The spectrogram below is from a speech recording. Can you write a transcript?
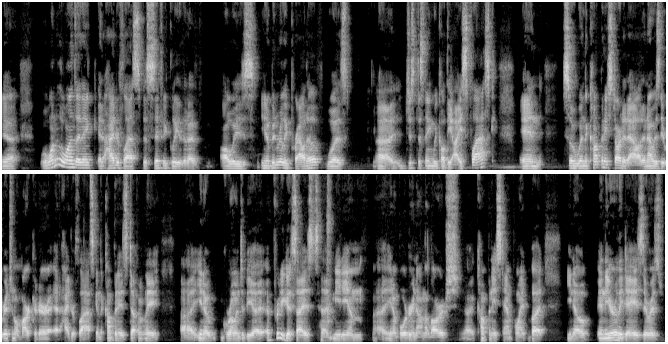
Yeah. Well one of the ones i think at hydro flask specifically that i've always you know been really proud of was uh, just this thing we call the ice flask. And so when the company started out, and I was the original marketer at Hydro Flask, and the company has definitely, uh, you know, grown to be a, a pretty good sized uh, medium, uh, you know, bordering on the large uh, company standpoint. But you know, in the early days, there was,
